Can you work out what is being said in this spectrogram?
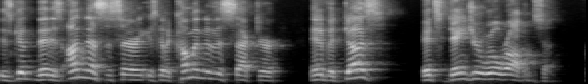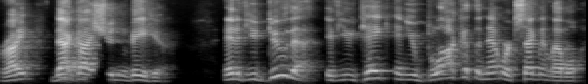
is good that is unnecessary is going to come into this sector. And if it does, it's danger Will Robinson, right? That guy shouldn't be here. And if you do that, if you take and you block at the network segment level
